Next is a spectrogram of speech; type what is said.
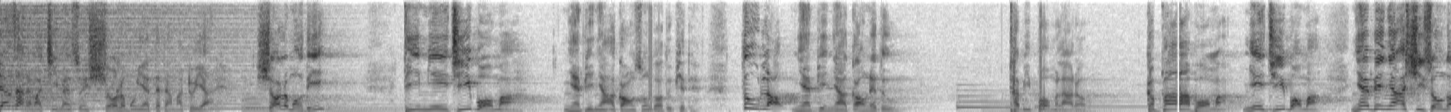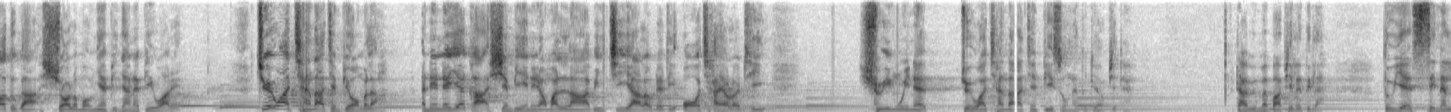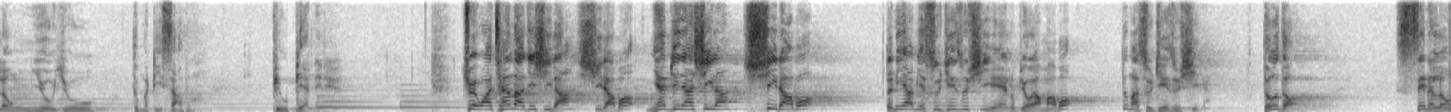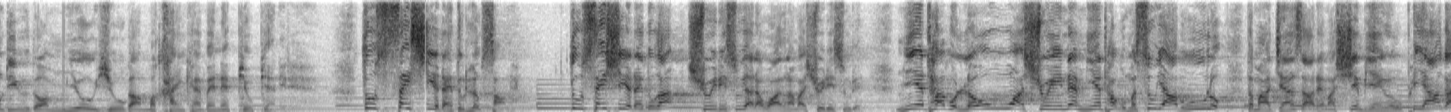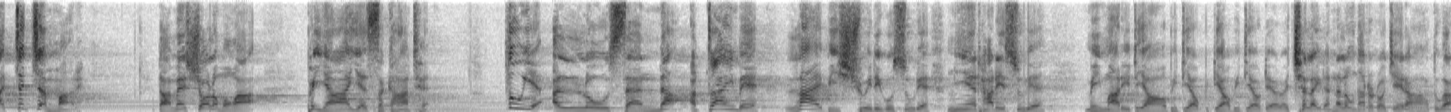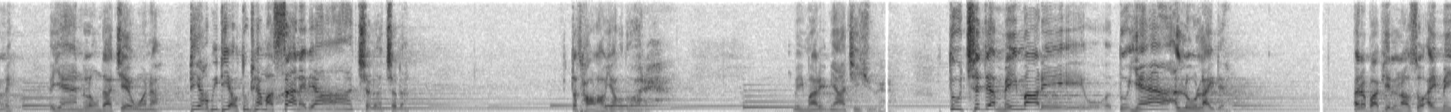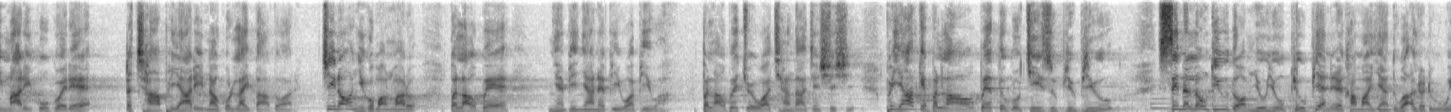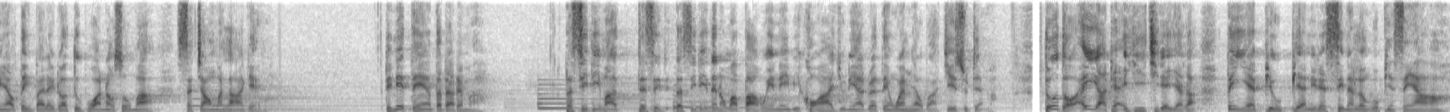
ကျမ်းစာထဲမှာကြည့်မှန်ဆိုရင်ရှောလမုန်ရဲ့တက်တာမှာတွေ့ရတယ်။ရှောလမုန်ဒီဒီမြေကြီးပေါ်မှာဉာဏ်ပညာအကောင်းဆုံးသောသူဖြစ်တယ်။သူ့လောက်ဉာဏ်ပညာကောင်းတဲ့သူထပ်ပြီးပေါ်မလာတော့ဘူး။ကဘာပေါ်မှာမြေကြီးပေါ်မှာဉာဏ်ပညာအရှိဆုံးသောသူကရှောလမုန်ဉာဏ်ပညာနဲ့ပြည့်ဝတဲ့။ကျွယ်ဝချမ်းသာခြင်းပြောမလား။အနေနဲ့ရက်ကအရှင်ပြေနေတော့မှလာပြီးကြည်ရလောက်တဲ့ဒီအောချရောက်တဲ့ဒီရွှေငွေနဲ့ကျွယ်ဝချမ်းသာခြင်းပြည့်စုံတဲ့သူတစ်ယောက်ဖြစ်တယ်။ဒါပေမဲ့ဘာဖြစ်လဲသိလား သူ့ရဲ့စိတ်နှလုံးမြို့ရိုးသူမတိဆောက်ဘူးပြိုပြက်နေတယ်ကြွယ်ဝချမ်းသာခြင်းရှိလားရှိတာပေါ့ဉာဏ်ပညာရှိလားရှိတာပေါ့တနည်းအားဖြင့်စုကျေးဇူးရှိတယ်လို့ပြောရမှာပေါ့သူ့မှာစုကျေးဇူးရှိတယ်သို့တော့စိတ်နှလုံးတည်ယူသောမြို့ရိုးကမခိုင်ခံဘဲနဲ့ပြိုပြက်နေတယ်သူစိတ်ရှိတဲ့အတိုင်းသူလှုပ်ဆောင်တယ် သူစိတ်ရှိတဲ့အတိုင်းသူကရွှေတွေစုရတာဝါသနာမှာရွှေတွေစုတယ်မြင်းထားကိုလုံးဝရွှေနဲ့မြင်းထားကိုမစုရဘူးလို့တမန်ကျမ်းစာထဲမှာရှင်ပြန်ကိုဖျားကကြက်ကြက်မှာတယ်ဒါပေမဲ့ရှောလမုန်ကဖျားရဲ့စကားထက်သူ့ရဲ့အလိုဆန္ဒအတိုင်းပဲလိုက်ပြီးရွှေတွေကိုစုတယ်မြင်းထားတွေစုတယ်မိန်းမတွေတယောက်ပြီးတယောက်တယောက်ပြီးတယောက်တယောက်ချက်လိုက်တာနှလုံးသားတော်တော်ကျယ်တာသူကလေအရန်နှလုံးသားကျယ်ဝန်းတာတယောက်ပြီးတယောက်သူ့ထဲမှာစနေဗျာချက်တာချက်တာ တထောင်လောက်ရောက်သွားတယ်မိန်းမတွေအများကြီးယူတယ်သူချစ်တဲ့မိန်းမတွေသူရန်အလိုလိုက်တယ်အဲ့တော့ဘာဖြစ်လဲနောက်ဆိုအဲ့မိန်းမတွေကိုးကွယ်တဲ့တခြားဖျားတွေနောက်ကိုလိုက်ပါသွားတယ်ကြည်နော်ညီကောင်မောင်တို့ဘလောက်ပဲဉာဏ်ပညာနဲ့ပြေဝပြေဝဘလောက်ပဲကြွယ်ဝချမ်းသာခြင်းရှိရှိဖျားခင်ဘလောက်ပဲသူ့ကိုကျေးဇူးပြုပြုစိတ်နှလုံးတည်ယူသောမျိုးရိုးပြိုပြက်နေတဲ့ခါမှာယန်သူကအလွတ်တူဝင်ရောက်သိမ့်ပိုက်လိုက်တော့သူ့ဘဝနောက်ဆုံးမှာစကြောင်းမလာခဲ့ဘူးဒီနေ့သင်ရတတ်တာထဲမှာ the city မှာ the city the city တဲ့တော့မှာပါဝင်နေပြီးခွန်အားယူနေရတဲ့အတွက်သင်ဝမ်းမြောက်ပါကျေးဇူးတင်ပါသို့တော့အဲ့ရတဲ့အရေးကြီးတဲ့ຢာကသင်ရဲ့ပြိုပြက်နေတဲ့စိတ်နှလုံးကိုပြင်ဆင်ရအောင်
